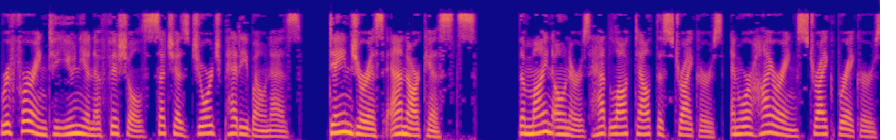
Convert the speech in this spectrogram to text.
referring to union officials such as George Pettibone as dangerous anarchists. The mine owners had locked out the strikers, and were hiring strike breakers.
